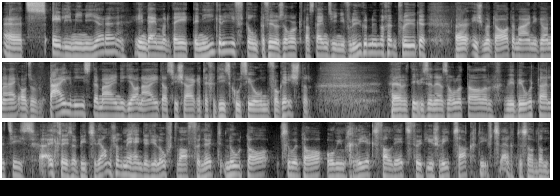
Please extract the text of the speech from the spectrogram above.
äh, zu eliminieren, indem er dort eingreift und dafür sorgt, dass dem seine Flüger nicht mehr fliegen können, äh, ist man da der Meinung, ja nein, also teilweise der Meinung, ja nein, das ist eigentlich eine Diskussion von gestern. Herr Divisionär Solenthaler, wie beurteilen Sie es? Äh, ich sehe es ein bisschen anders. Wir haben ja die Luftwaffe nicht nur dazu da, um im Kriegsfall jetzt für die Schweiz aktiv zu werden, sondern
